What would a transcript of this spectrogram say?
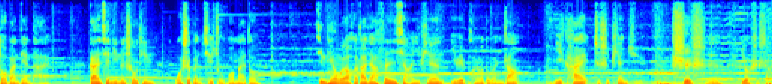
豆瓣电台，感谢您的收听，我是本期主播麦兜。今天我要和大家分享一篇一位朋友的文章。离开只是骗局，事实又是什么？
